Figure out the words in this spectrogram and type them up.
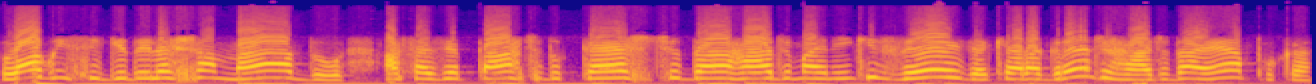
Logo em seguida ele é chamado a fazer parte do cast da Rádio Marinque Veiga, que era a grande rádio da época,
